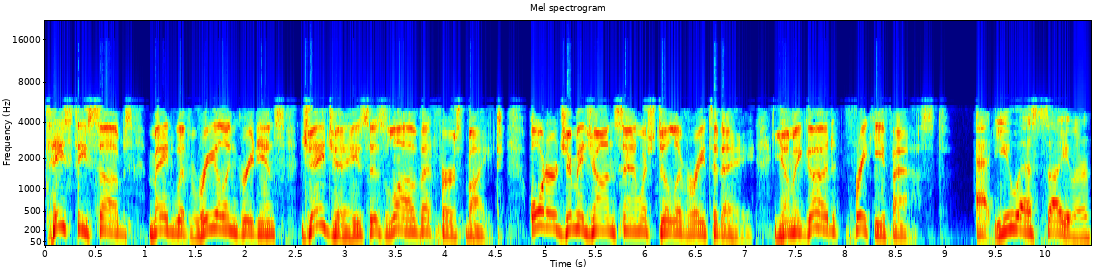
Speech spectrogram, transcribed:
Tasty subs made with real ingredients. JJ's is love at first bite. Order Jimmy John's sandwich delivery today. Yummy good, freaky fast. At U.S. Cellular,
